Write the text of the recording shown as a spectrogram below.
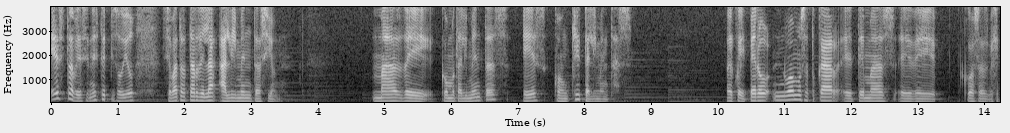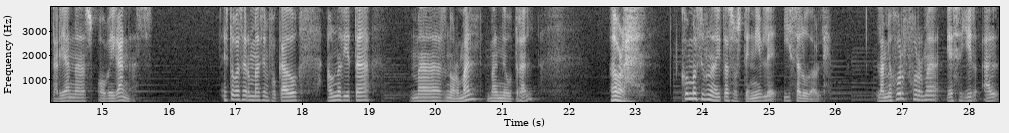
esta vez, en este episodio, se va a tratar de la alimentación. Más de cómo te alimentas, es con qué te alimentas. Ok, pero no vamos a tocar eh, temas eh, de cosas vegetarianas o veganas. Esto va a ser más enfocado a una dieta más normal, más neutral. Ahora, ¿cómo hacer una dieta sostenible y saludable? La mejor forma es seguir al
